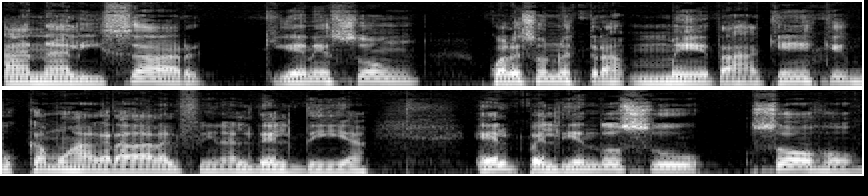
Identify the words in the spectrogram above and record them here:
analizar quiénes son cuáles son nuestras metas, a quién es que buscamos agradar al final del día. Él perdiendo sus ojos,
